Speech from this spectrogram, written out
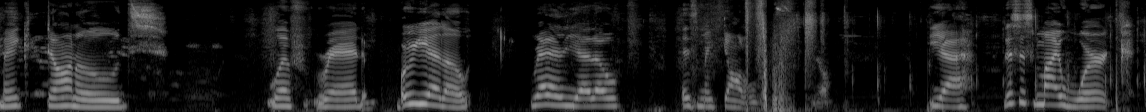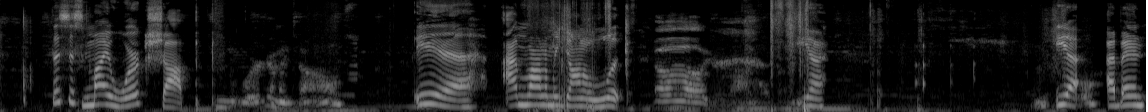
McDonald's with red or yellow. Red and yellow is McDonald's. Yep. Yeah, this is my work. This is my workshop. You work at McDonald's? Yeah, I'm Ronald McDonald. Look, Oh, you're yeah. Yeah, I've been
